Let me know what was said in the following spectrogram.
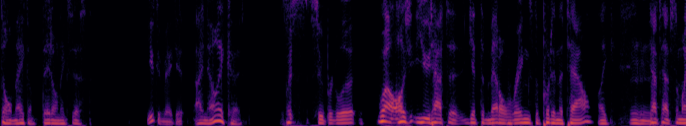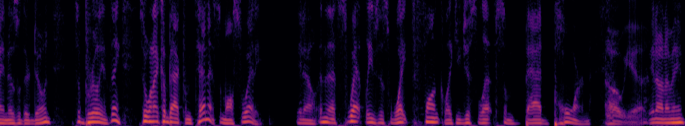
Don't make them. They don't exist. you could make it. I know I could. Just super glue it. Well, you'd have to get the metal rings to put in the towel. Like mm-hmm. you have to have somebody who knows what they're doing. It's a brilliant thing. So when I come back from tennis, I'm all sweaty, you know, and that sweat leaves this white funk like you just left some bad porn. Oh yeah. You know what I mean?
